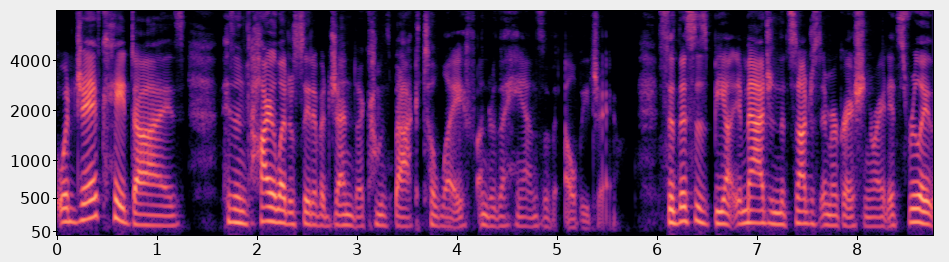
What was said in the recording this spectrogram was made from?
when JFK dies, his entire legislative agenda comes back to life under the hands of LBJ. So this is beyond. Imagine it's not just immigration, right? It's really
